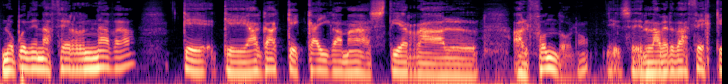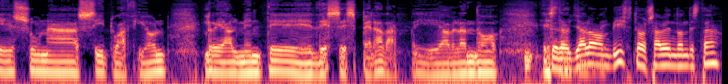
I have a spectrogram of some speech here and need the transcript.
No pueden hacer nada que, que haga que caiga más tierra al, al fondo. ¿no? Es, eh, la verdad es que es una situación realmente desesperada. Y hablando. Pero ya lo han visto, ¿saben dónde está?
